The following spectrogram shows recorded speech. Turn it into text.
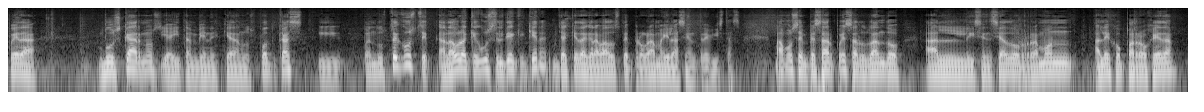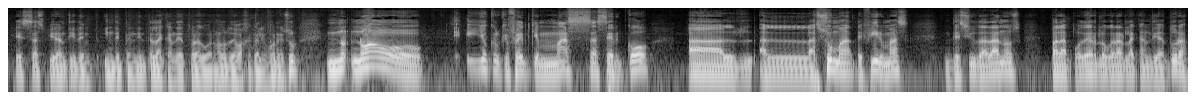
pueda buscarnos y ahí también quedan los podcasts y cuando usted guste, a la hora que guste, el día que quiera, ya queda grabado este programa y las entrevistas. Vamos a empezar pues saludando al licenciado Ramón Alejo Parra Ojeda, es aspirante independiente a la candidatura a gobernador de Baja California Sur. No, no, yo creo que fue el que más se acercó a la suma de firmas de ciudadanos para poder lograr la candidatura.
